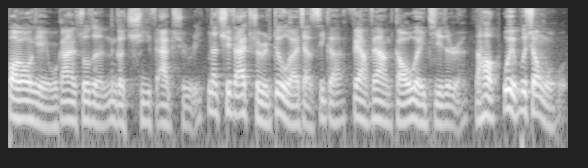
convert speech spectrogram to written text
报告给我刚才说的那个 chief actuary。那 chief actuary 对我来讲是一个非常非常高位阶的人，然后我也不希望我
